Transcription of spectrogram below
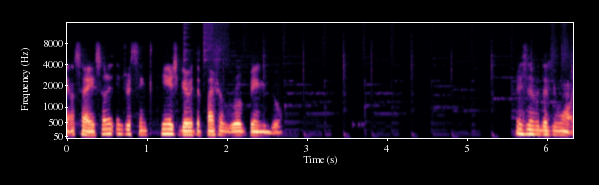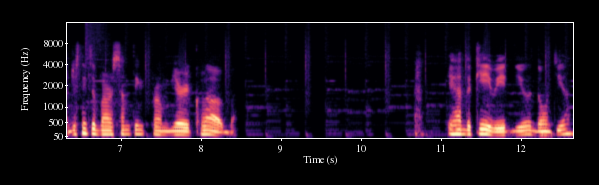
outside. So interesting teenage girl with a passion for roping though. Here's what you want. Just need to borrow something from your club. You have the key with you, don't you?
